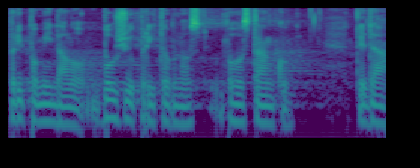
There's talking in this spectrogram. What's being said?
pripomínalo Božiu prítomnosť v bohostánku. Teda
